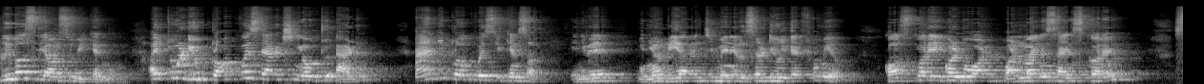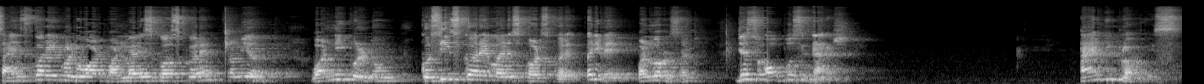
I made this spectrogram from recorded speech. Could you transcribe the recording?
reverse the also we can move. I told you clockwise direction you have to add, anti-clockwise you can solve. Anyway, when you are rearranging many result you will get from here. Cos square equal to what? 1 minus sine square Sin square equal to what? 1 minus cos square From here, 1 equal to cosec square minus cot square Anyway, one more result. Just opposite direction. Anti-clockwise.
